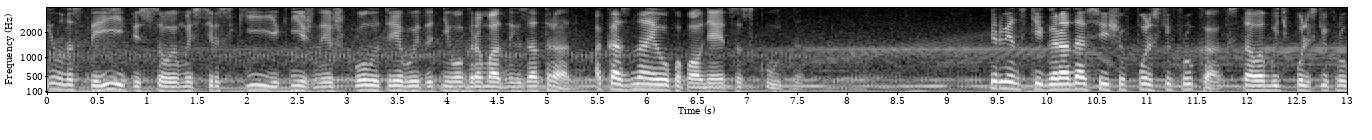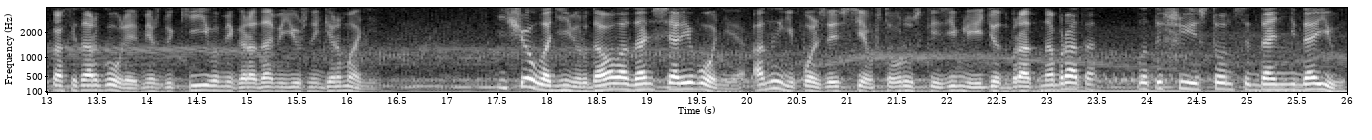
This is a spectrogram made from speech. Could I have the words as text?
и монастыри, и песцовые мастерские, и книжные школы требуют от него громадных затрат, а казна его пополняется скудно. Первенские города все еще в польских руках, стало быть в польских руках и торговля между Киевом и городами Южной Германии. Еще Владимиру давала дань вся Ливония, а ныне, пользуясь тем, что в русской земле идет брат на брата, латыши и эстонцы дань не дают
